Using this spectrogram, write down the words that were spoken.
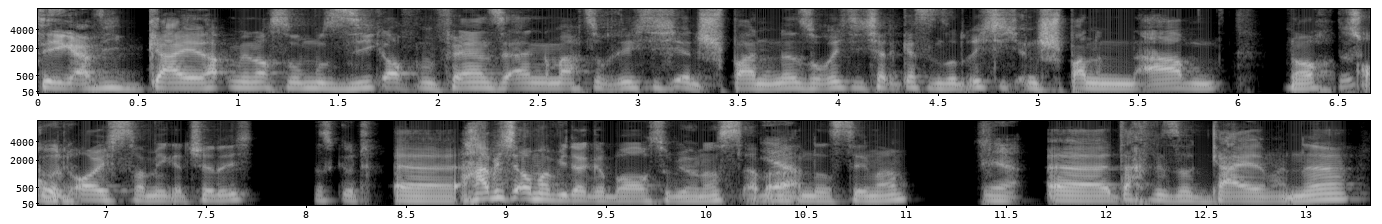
Digga, wie geil, hab mir noch so Musik auf dem Fernseher angemacht, so richtig entspannt, ne? So richtig, ich hatte gestern so einen richtig entspannenden Abend noch. Das ist auch gut. mit euch, das war mega chillig. Das ist gut. Äh, habe ich auch mal wieder gebraucht, to be honest, aber Ja. anderes Thema. Ja. Äh, dachte mir so, geil, Mann, ne?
